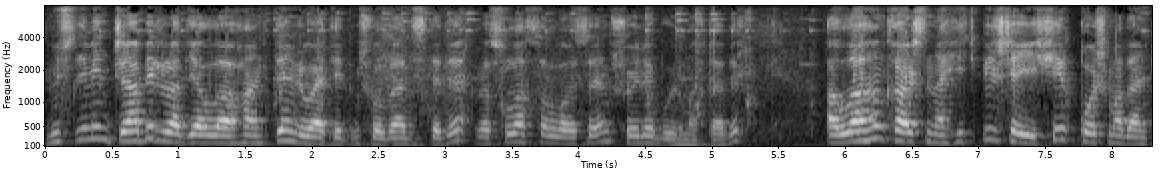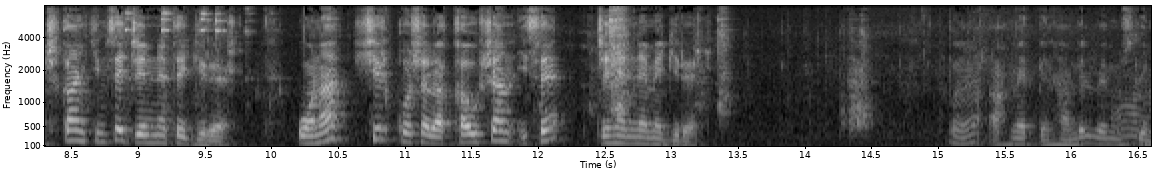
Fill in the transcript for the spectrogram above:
Müslim'in Cabir radıyallahu anh'ten rivayet etmiş olduğu hadiste de Resulullah sallallahu aleyhi ve sellem şöyle buyurmaktadır. Allah'ın karşısına hiçbir şeyi şirk koşmadan çıkan kimse cennete girer. Ona şirk koşarak kavuşan ise cehenneme girer. Bunu Ahmet bin Hanbel ve Müslim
